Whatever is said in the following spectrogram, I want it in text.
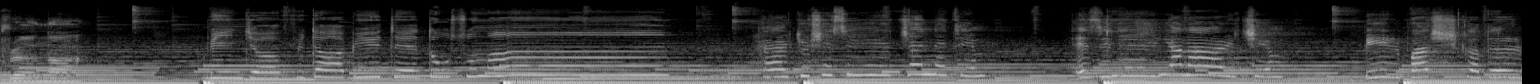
toprağına. Bince fida bir de dostuma. Her köşesi cennetim Ezilir yanar içim. Bir başkadır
